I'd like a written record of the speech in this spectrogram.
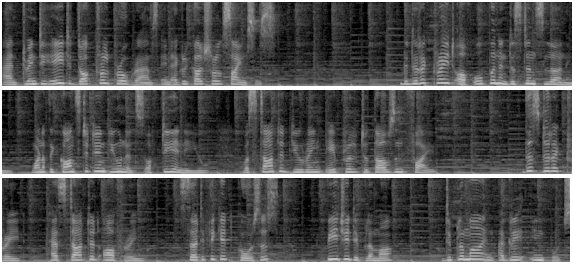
and 28 doctoral programs in agricultural sciences. The Directorate of Open and Distance Learning, one of the constituent units of TNAU, was started during April 2005. This directorate has started offering certificate courses, PG Diploma, Diploma in Agri Inputs,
